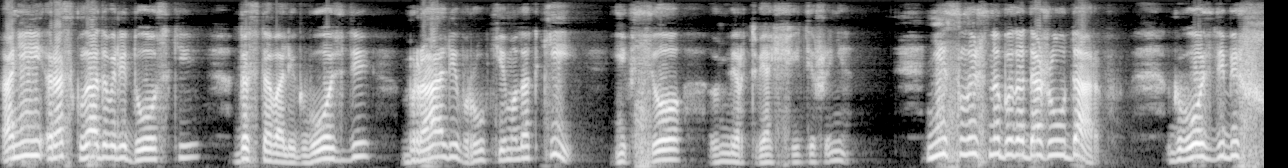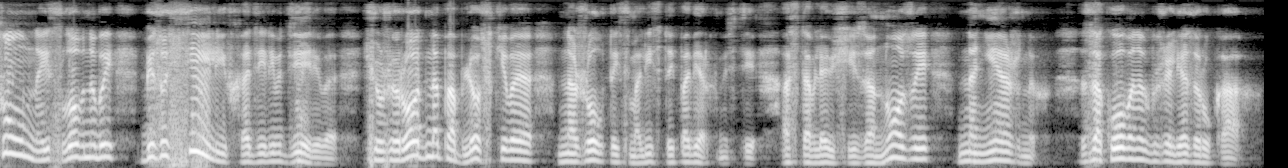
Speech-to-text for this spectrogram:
Они раскладывали доски, доставали гвозди, брали в руки молотки, и все в мертвящей тишине. Не слышно было даже ударов. Гвозди бесшумно и словно бы без усилий входили в дерево, чужеродно поблескивая на желтой смолистой поверхности, оставляющей занозы на нежных, закованных в железо руках.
